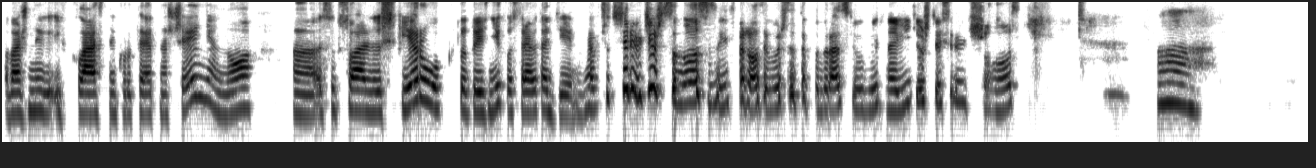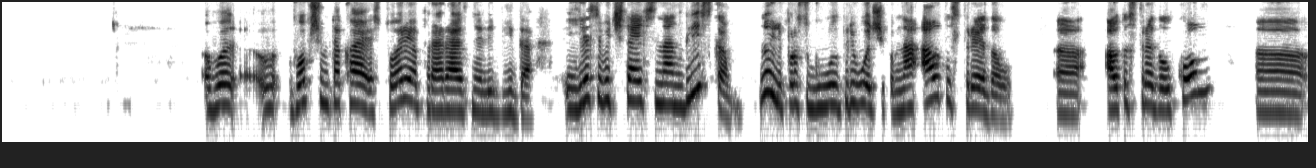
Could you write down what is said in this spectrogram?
важны их классные, крутые отношения, но э, сексуальную сферу кто-то из них выстраивает отдельно. Я почему-то все время чешется нос, извините, пожалуйста, вы что так по-дурацки выглядит на видео, что я все время чешу нос. Вот, в общем, такая история про разные либидо. Если вы читаете на английском, ну или просто Google переводчиком, на Autostraddle, uh, autostraddle.com, uh,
